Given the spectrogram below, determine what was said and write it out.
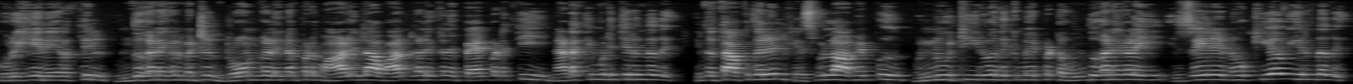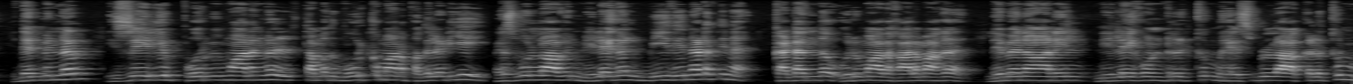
குறுகிய நேரத்தில் உந்துகணைகள் மற்றும் ட்ரோன்கள் எனப்படும் ஆளில்லா வான்கலைகளை பயன்படுத்தி நடத்தி முடித்திருந்தது. இந்த தாக்குதலில் ஹெஸ்புல்லா அமைப்பு முன்னூற்றி இருபதுக்கும் மேற்பட்ட உந்துகணைகளை இஸ்ரேலை நோக்கியோ இருந்தது இதன் பின்னர் இஸ்ரேலிய போர் விமானங்கள் தமது மூர்க்கமான பதிலடியை ஹெஸ்புல்லாவின் நிலைகள் மீது நடத்தின. கடந்த ஒரு மாத காலமாக லெபனானில் நிலை கொண்டிருக்கும் ஹெஸ்புல்லாக்களுக்கும்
